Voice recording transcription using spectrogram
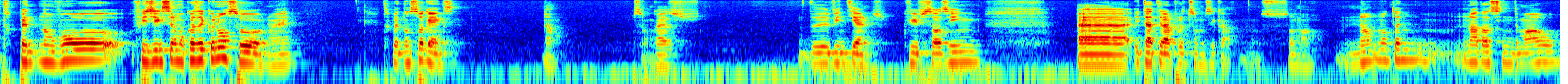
De repente não vou fingir ser uma coisa que eu não sou, não é? De repente não sou gangster. Não. Sou um gajo de 20 anos que vive sozinho uh, e está a tirar produção musical. Não sou mau. Não, não tenho nada assim de mau.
